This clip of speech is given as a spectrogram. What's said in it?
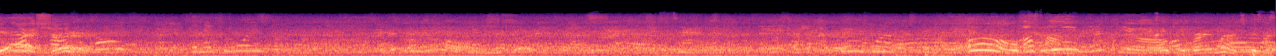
Yeah, sure. The Nature Boys. Here's one of our stickers. Oh, Awesome. Thank you. Thank you very much. Does this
